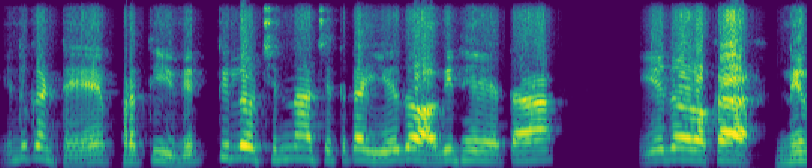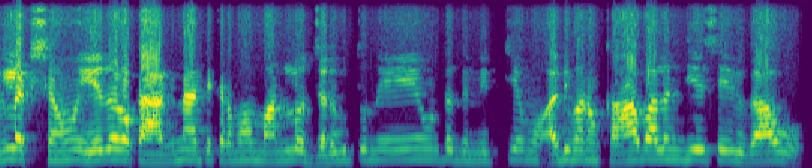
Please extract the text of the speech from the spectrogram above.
ఎందుకంటే ప్రతి వ్యక్తిలో చిన్న చితక ఏదో అవిధేయత ఏదో ఒక నిర్లక్ష్యం ఏదో ఒక అజ్ఞాతిక్రమం మనలో జరుగుతూనే ఉంటుంది నిత్యము. అది మనం కావాలని చేసేవి కావు.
